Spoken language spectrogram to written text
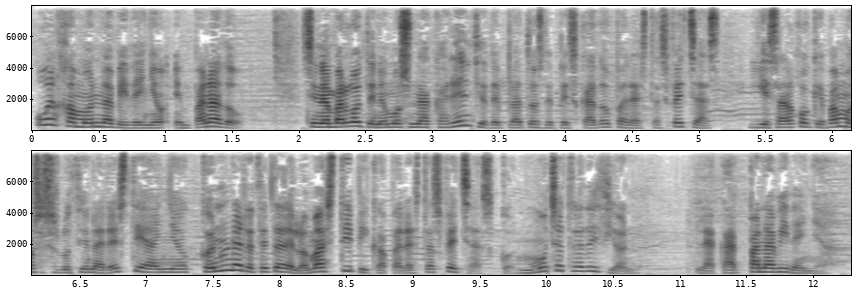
o el jamón navideño empanado. Sin embargo, tenemos una carencia de platos de pescado para estas fechas, y es algo que vamos a solucionar este año con una receta de lo más típica para estas fechas, con mucha tradición, la carpa navideña.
